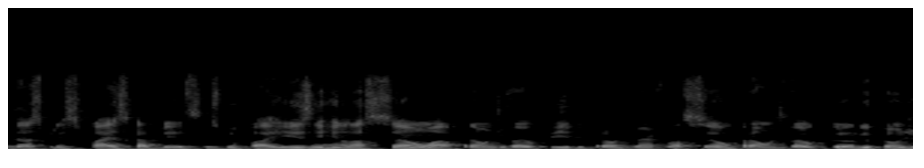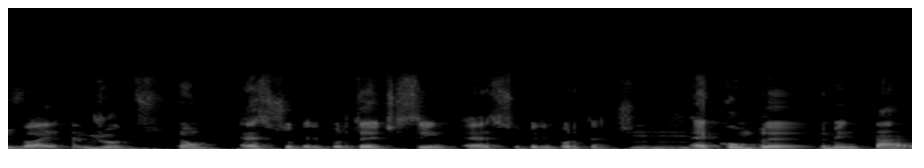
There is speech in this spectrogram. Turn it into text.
das principais cabeças do país em relação a para onde vai o PIB, para onde vai a inflação, para onde vai o câmbio, para onde vai os juros. Então, é super importante? Sim, é super importante. Uhum. É complementar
